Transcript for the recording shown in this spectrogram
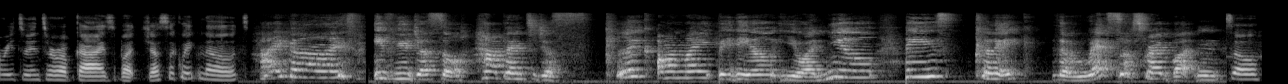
Sorry to interrupt guys, but just a quick note. Hi guys! If you just so happen to just click on my video, you are new, please click the red subscribe button. So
